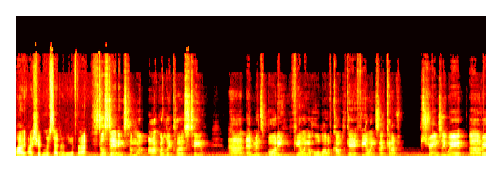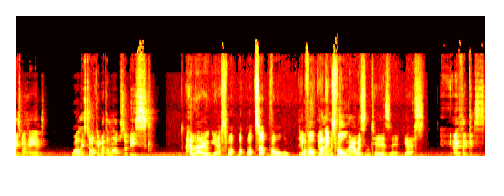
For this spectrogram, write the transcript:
I, I shouldn't have said any of that. Still standing somewhat awkwardly close to uh, Edmund's body, feeling a whole lot of complicated feelings. I kind of strangely weird, uh, raise my hand while he's talking about the lobster bisque. Hello, yes. What what what's up, Vole? Your Vole, your name's Vole now, isn't it? Isn't it? Yes. I think it's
